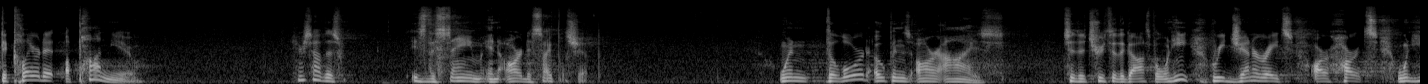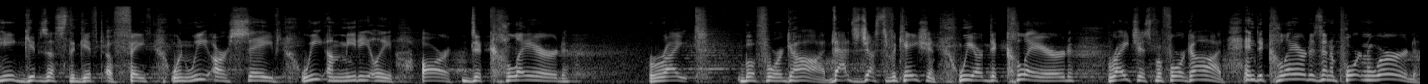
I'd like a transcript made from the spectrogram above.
declared it upon you. Here's how this is the same in our discipleship. When the Lord opens our eyes, to the truth of the gospel, when He regenerates our hearts, when He gives us the gift of faith, when we are saved, we immediately are declared right before God. That's justification. We are declared righteous before God. And declared is an important word.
